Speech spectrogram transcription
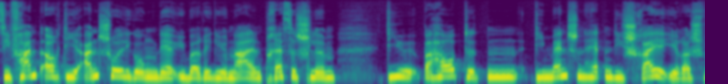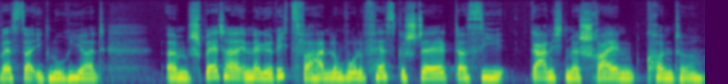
Sie fand auch die Anschuldigungen der überregionalen Presse schlimm, die behaupteten, die Menschen hätten die Schreie ihrer Schwester ignoriert. Ähm, später in der Gerichtsverhandlung wurde festgestellt, dass sie gar nicht mehr schreien konnte.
